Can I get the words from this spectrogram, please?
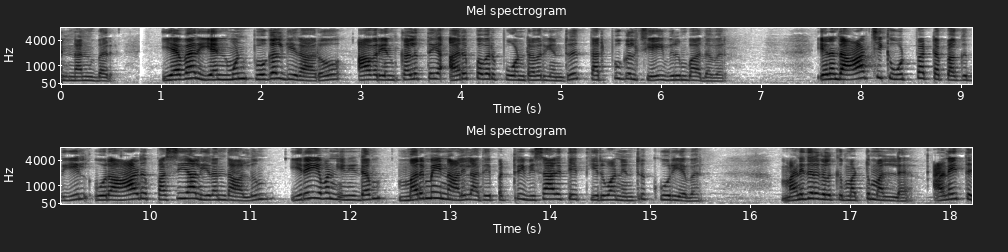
என் நண்பர். எவர் என் முன் புகழ்கிறாரோ அவர் என் கழுத்தை அறுப்பவர் போன்றவர் என்று தற்புகழ்ச்சியை விரும்பாதவர். எனது ஆட்சிக்கு உட்பட்ட பகுதியில் ஒரு ஆடு பசியால் இறந்தாலும் இறைவன் என்னிடம் மறுமை நாளில் அதை பற்றி விசாரித்தே தீருவான் என்று கூறியவர். மனிதர்களுக்கு மட்டுமல்ல அனைத்து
